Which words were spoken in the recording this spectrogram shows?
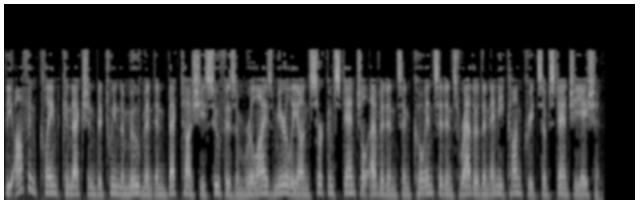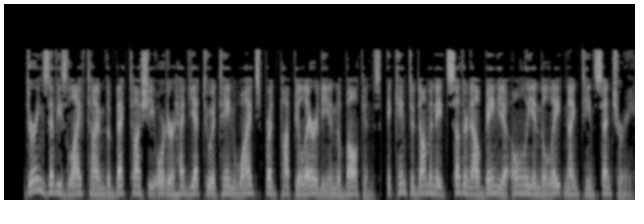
The often claimed connection between the movement and Bektashi Sufism relies merely on circumstantial evidence and coincidence rather than any concrete substantiation. During Zevi's lifetime the Bektashi order had yet to attain widespread popularity in the Balkans, it came to dominate southern Albania only in the late 19th century.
